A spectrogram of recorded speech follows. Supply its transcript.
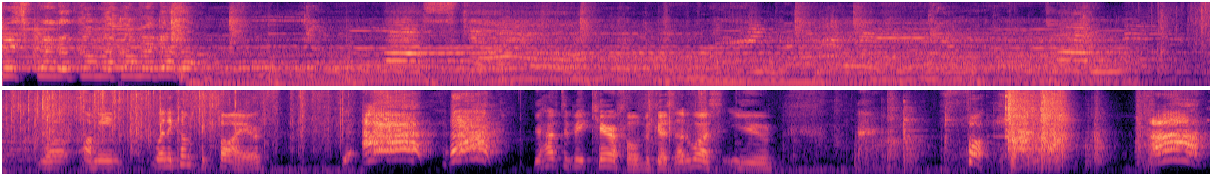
Chris Kringle kommer, kommer gasa. Well, I mean, when it comes to fire, you, ah! Ah! you have to be careful because otherwise you. Fuck! Ah!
